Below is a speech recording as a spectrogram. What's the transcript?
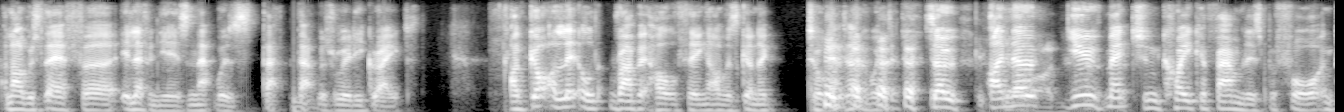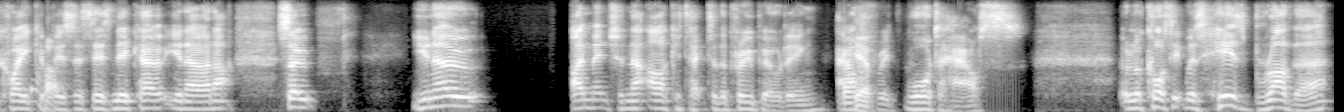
And I was there for 11 years, and that was that that was really great. I've got a little rabbit hole thing I was going to talk. I don't know to, so I know you've mentioned Quaker families before and Quaker businesses, Nico. You know, and I, so you know, I mentioned that architect of the Pru building, Alfred yep. Waterhouse. Well, of course, it was his brother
